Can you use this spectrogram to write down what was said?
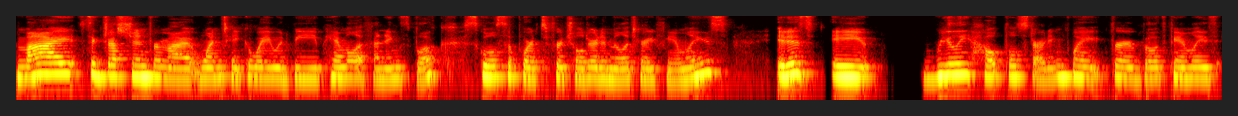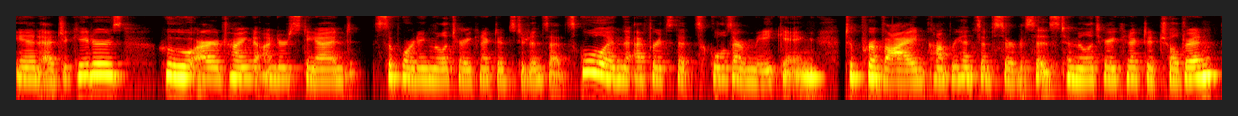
My suggestion for my one takeaway would be Pamela Fenning's book, School Supports for Children and Military Families. It is a really helpful starting point for both families and educators who are trying to understand supporting military connected students at school and the efforts that schools are making to provide comprehensive services to military connected children.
